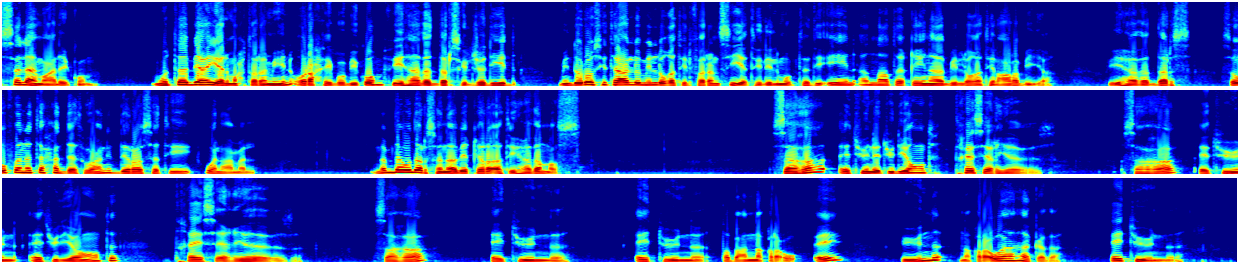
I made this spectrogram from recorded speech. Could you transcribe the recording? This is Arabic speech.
السلام عليكم متابعي المحترمين أرحب بكم في هذا الدرس الجديد من دروس تعلم اللغة الفرنسية للمبتدئين الناطقين باللغة العربية في هذا الدرس سوف نتحدث عن الدراسة والعمل نبدأ درسنا بقراءة هذا النص Sarah est une étudiante très sérieuse. Sarah est une étudiante très sérieuse. Sarah est une est une طبعا نقرأ et une نقرأها هكذا est une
